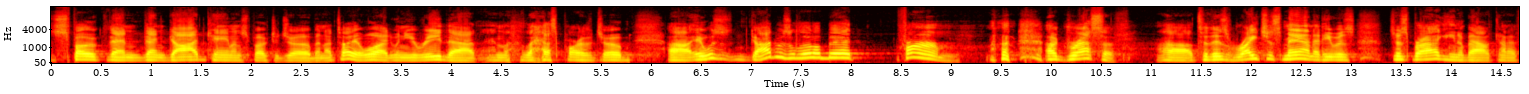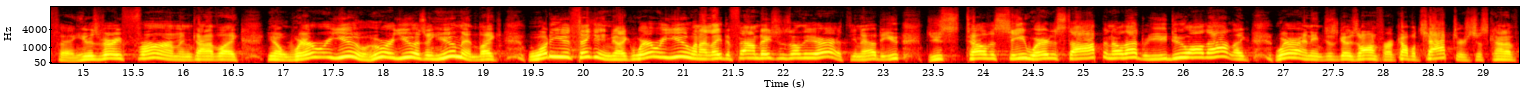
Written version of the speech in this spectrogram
spoke. Then, then God came and spoke to Job. And I tell you what, when you read that in the last part of Job, uh, it was God was a little bit firm, aggressive uh, to this righteous man that he was just bragging about, kind of thing. He was very firm and kind of like, you know, where were you? Who are you as a human? Like, what are you thinking? Like, where were you when I laid the foundations of the earth? You know, do you do you tell the sea where to stop and all that? Do you do all that? Like, where? And it just goes on for a couple chapters, just kind of,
